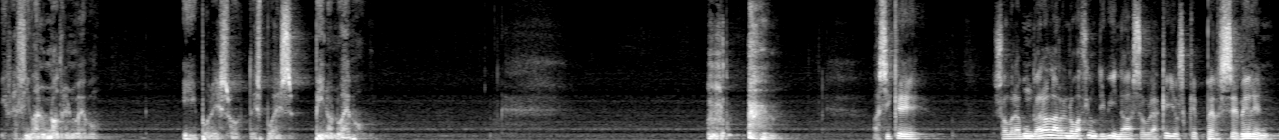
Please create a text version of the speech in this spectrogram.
y reciban un odre nuevo. Y por eso después vino nuevo. Así que sobreabundará la renovación divina sobre aquellos que perseveren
